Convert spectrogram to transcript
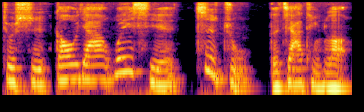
就是高压威胁自主的家庭了。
